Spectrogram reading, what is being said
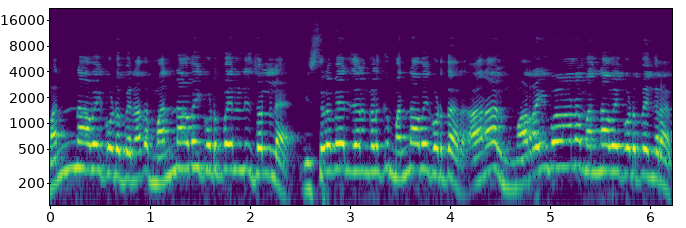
மன்னாவை கொடுப்பேன். அதை மன்னாவை கொடுப்பேன்னு சொல்லல. இஸ்ரவேல் ஜனங்களுக்கு மன்னாவை கொடுத்தார். ஆனால் மறைவான மன்னாவை கொடுப்பேங்கிறார்.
